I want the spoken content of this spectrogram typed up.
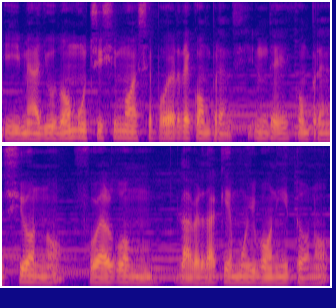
y me ayudó muchísimo ese poder de comprensión, de comprensión, ¿no? Fue algo, la verdad que muy bonito, ¿no?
